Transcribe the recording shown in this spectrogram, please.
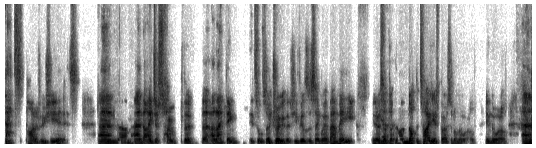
that's part of who she is, and um, and I just hope that, that, and I think it's also true that she feels the same way about me. You know, yeah. sometimes I'm not the tidiest person on the world in the world, and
